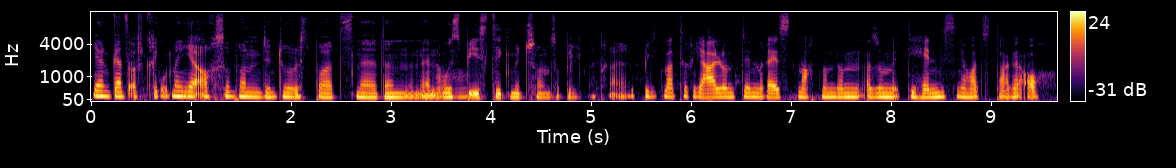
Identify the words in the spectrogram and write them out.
Ja, und ganz oft kriegt Fotos. man ja auch so von den Touristboards ne, dann einen genau. USB-Stick mit schon so Bildmaterial. Bildmaterial und den Rest macht man dann, also mit, die Handys sind ja heutzutage auch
